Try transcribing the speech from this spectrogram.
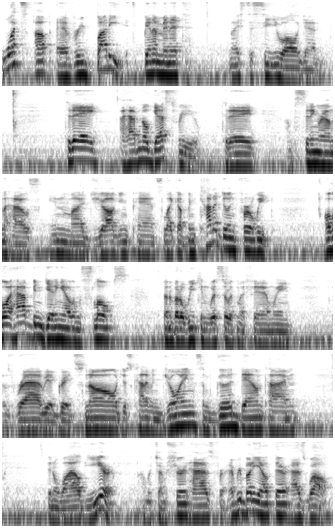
What's up, everybody? It's been a minute. Nice to see you all again. Today, I have no guest for you. Today, I'm sitting around the house in my jogging pants like I've been kind of doing for a week. Although I have been getting out on the slopes. Spent about a week in Whistler with my family. It was rad. We had great snow, just kind of enjoying some good downtime. It's been a wild year, which I'm sure it has for everybody out there as well.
